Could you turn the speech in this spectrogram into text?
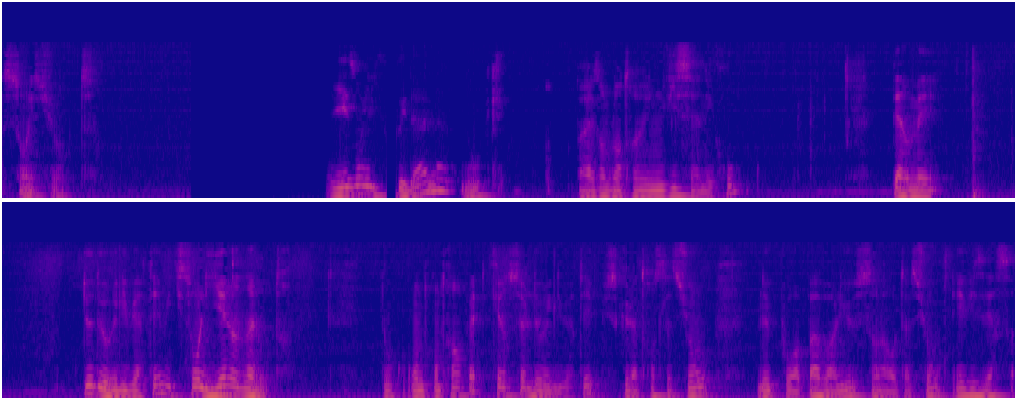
sont les suivantes. La liaison hélicoïdale, donc par exemple entre une vis et un écrou, permet deux degrés de liberté mais qui sont liés l'un à l'autre. Donc on ne comptera en fait qu'un seul degré de liberté puisque la translation ne pourra pas avoir lieu sans la rotation et vice versa.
